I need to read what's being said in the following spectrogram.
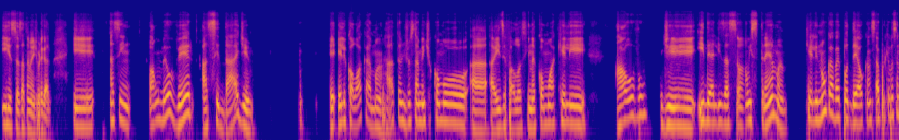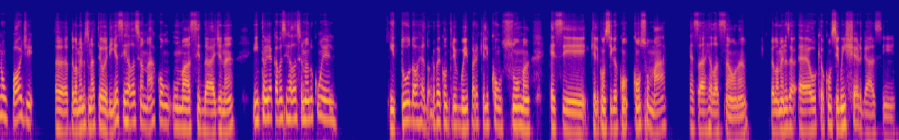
Isso, exatamente, obrigado. E, assim, ao meu ver, a cidade. Ele coloca Manhattan justamente como a, a Izzy falou, assim, né? Como aquele alvo de idealização extrema que ele nunca vai poder alcançar, porque você não pode, ah, pelo menos na teoria, se relacionar com uma cidade, né? Então ele acaba se relacionando com ele. E tudo ao redor vai contribuir para que ele consuma esse, que ele consiga con- consumar essa relação, né? Pelo menos é, é o que eu consigo enxergar, assim.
